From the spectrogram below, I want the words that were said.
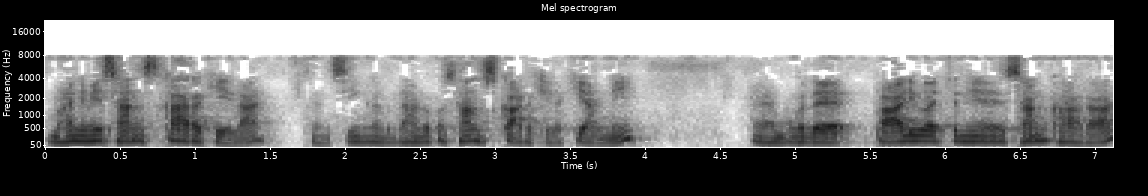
මහන්නේ මේ සංස්කාර කියලා සිංහල දානක සංස්කාර කියලා කියන්නේ. මොකද pāli වචනය සංඛාරා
